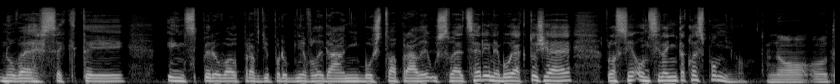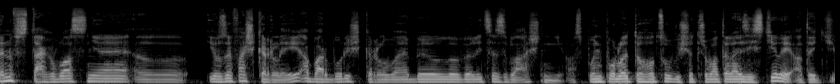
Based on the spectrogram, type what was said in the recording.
nové sekty inspiroval pravděpodobně v hledání božstva právě u své dcery, nebo jak to, že vlastně on si na ní takhle vzpomněl? No, ten vztah vlastně uh, Josefa Škrly a Barbory Škrlové byl velice zvláštní. Aspoň podle toho, co vyšetřovatelé zjistili. A teď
